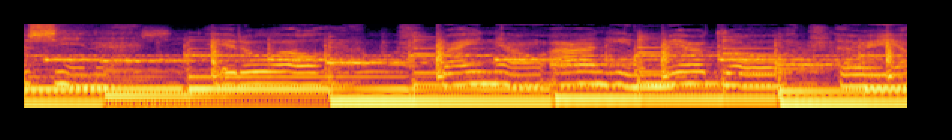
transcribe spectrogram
crashing, hit a wall. Right now, I need a miracle. Hurry up.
